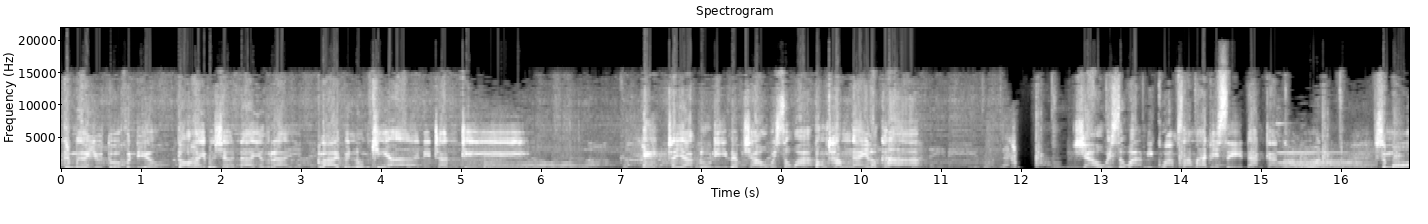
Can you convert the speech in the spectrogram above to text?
แต่เมื่ออยู่ตัวคนเดียว ต่อให้เผชิญหน้าอย่างไร กลายเป็นหนุ่มขี้อายในทันที เอ๊ะ ถ้าอยากดูดีแบบชาววิศวะต้องทำไงเหรอครับ ชาววิศวะมีความสามารถพิเศษด้านการคำนวณ สมอง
